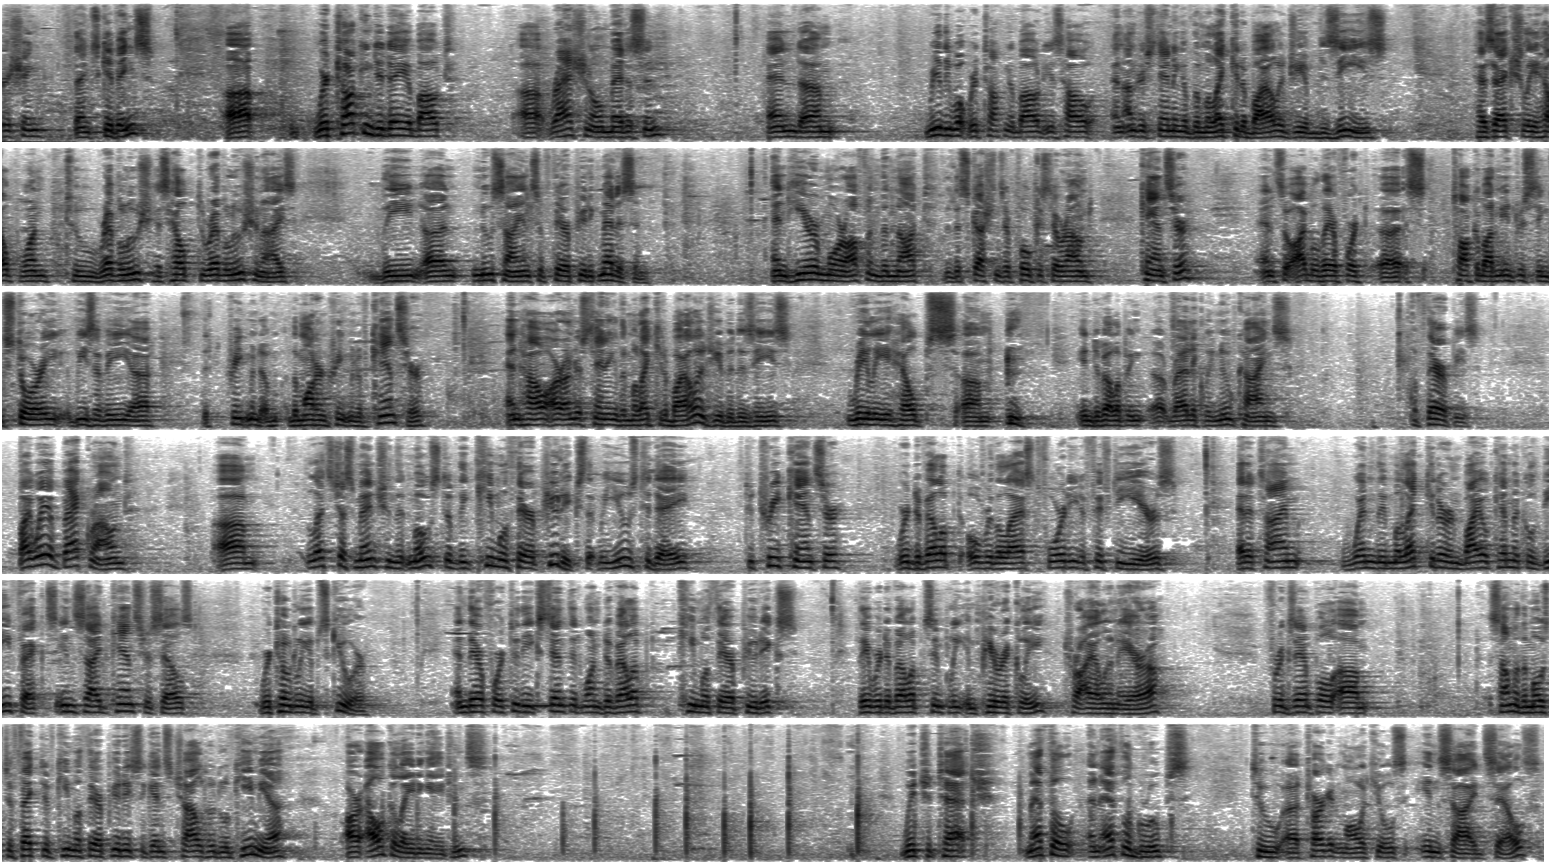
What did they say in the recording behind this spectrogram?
Nourishing Thanksgivings. Uh, we're talking today about uh, rational medicine, and um, really what we're talking about is how an understanding of the molecular biology of disease has actually helped one to revolution has helped to revolutionize the uh, new science of therapeutic medicine. And here, more often than not, the discussions are focused around cancer. And so I will therefore uh, talk about an interesting story vis-a-vis uh, the treatment of the modern treatment of cancer and how our understanding of the molecular biology of the disease really helps um, in developing uh, radically new kinds of therapies. By way of background, um, let's just mention that most of the chemotherapeutics that we use today to treat cancer were developed over the last 40 to 50 years at a time when the molecular and biochemical defects inside cancer cells were totally obscure. And therefore, to the extent that one developed chemotherapeutics, they were developed simply empirically, trial and error. For example, um, some of the most effective chemotherapeutics against childhood leukemia are alkylating agents, which attach methyl and ethyl groups to uh, target molecules inside cells.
